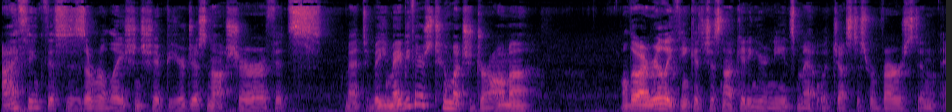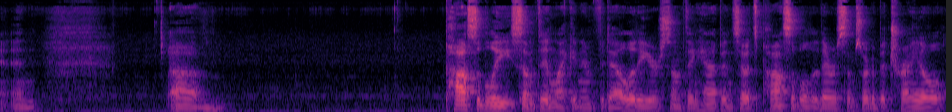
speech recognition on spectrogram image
I think this is a relationship you're just not sure if it's meant to be. Maybe there's too much drama. Although I really think it's just not getting your needs met with justice reversed and and um, possibly something like an infidelity or something happened. So it's possible that there was some sort of betrayal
